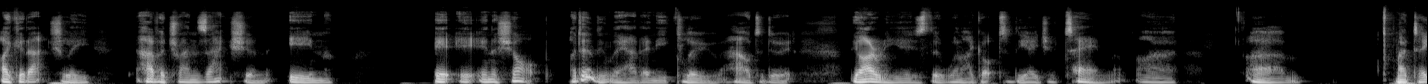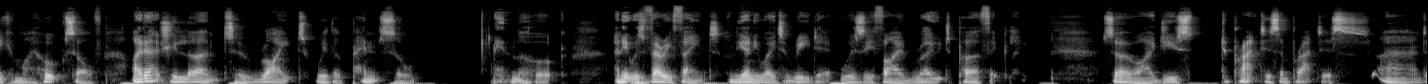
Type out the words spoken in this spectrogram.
I could actually have a transaction in, in a shop? I don't think they had any clue how to do it. The irony is that when I got to the age of 10, I, um, I'd taken my hooks off. I'd actually learnt to write with a pencil in the hook, and it was very faint. And the only way to read it was if I wrote perfectly. So I'd used to practice and practice, and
